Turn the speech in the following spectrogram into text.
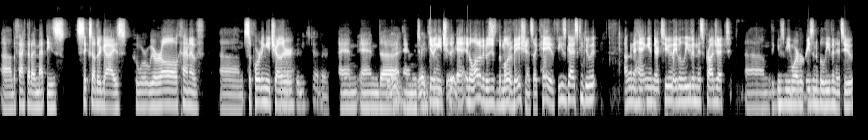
Uh, the fact that I met these six other guys who were we were all kind of um, supporting each other each other. and and uh, Great, and great, giving each great. and a lot of it was just the motivation. It's like, hey, if these guys can do it, I'm going to hang in there too. They believe in this project. Um, that gives me more of a reason to believe in it too.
